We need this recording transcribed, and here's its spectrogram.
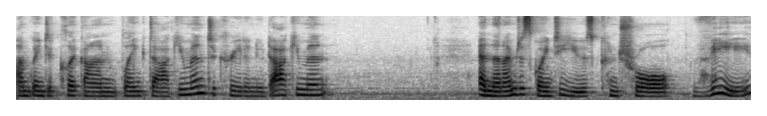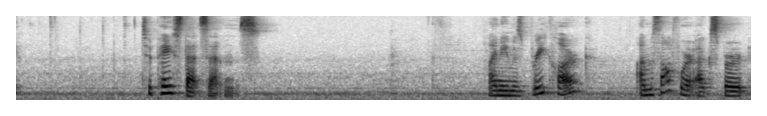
I'm going to click on blank document to create a new document. And then I'm just going to use Control V to paste that sentence. My name is Brie Clark. I'm a software expert,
